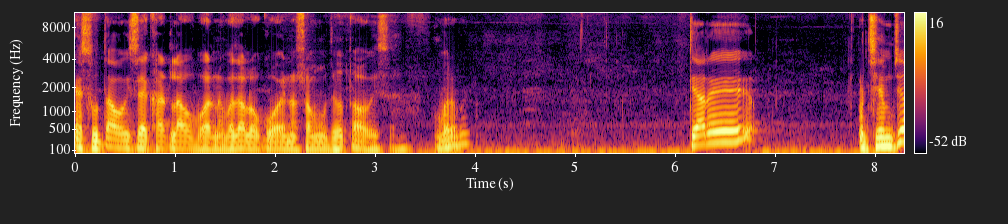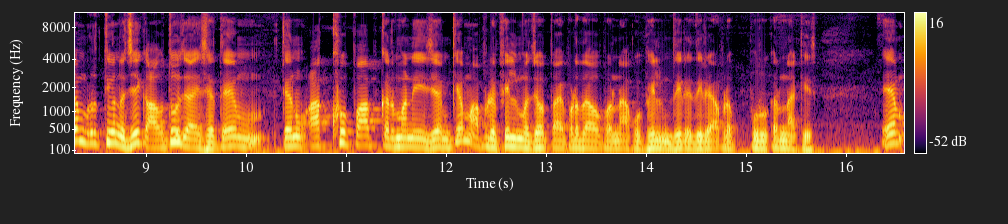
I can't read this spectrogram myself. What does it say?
એ સૂતા હોય છે ખાટલા ઉપર ને બધા લોકો એનો સમૂહ જોતા હોય છે, બરાબર? ત્યારે જેમ જેમ મૃત્યુ નજીક આવતું જાય છે, તેમ તેનું આખું પાપ કર્મની જેમ કેમ આપણે ફિલ્મ જોતા હોય, પડદા ઉપર આખું ફિલ્મ, ધીરે ધીરે આપણે પૂરું કરી નાખીએ એમ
